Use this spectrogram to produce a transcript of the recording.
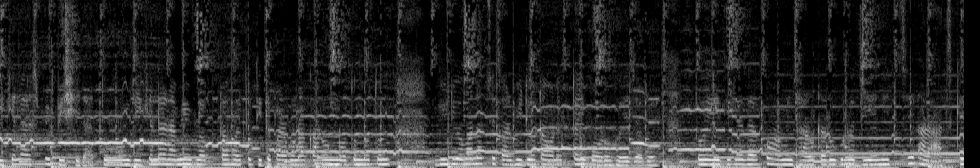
বিকেলে আসবে পিসিরা। তো বিকেলের আমি ব্লগটা হয়তো দিতে পারব না, কারণ নতুন নতুন ভিডিও বানাচ্ছি, তার ভিডিওটা অনেকটাই বড় হয়ে যাবে। তো এইদিকে দেখো, আমি ঝাড়ু টাড়ুগুলো দিয়ে নিচ্ছি, আর আজকে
